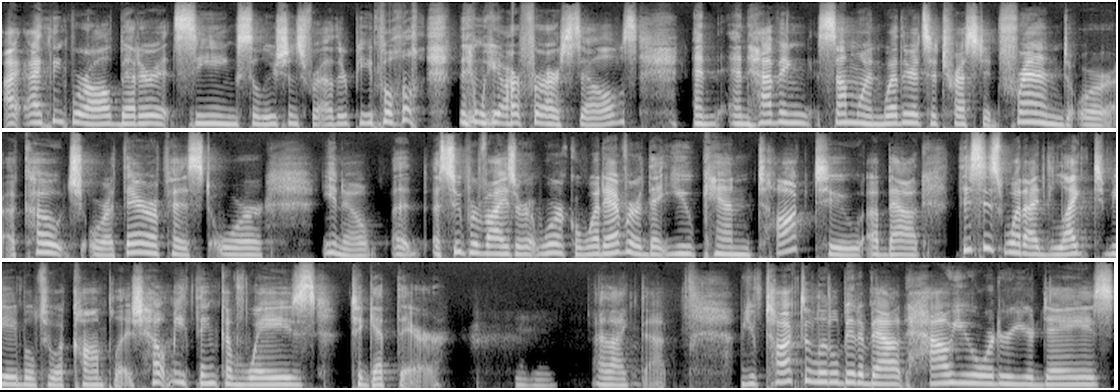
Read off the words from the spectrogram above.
I, I think we're all better at seeing solutions for other people than we are for ourselves. And and having someone, whether it's a trusted friend or a coach or a therapist or, you know, a, a supervisor at work or whatever that you can talk to about this is what I'd like to be able to accomplish. Help me think of ways to get there. Mm-hmm. I like that. You've talked a little bit about how you order your days,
